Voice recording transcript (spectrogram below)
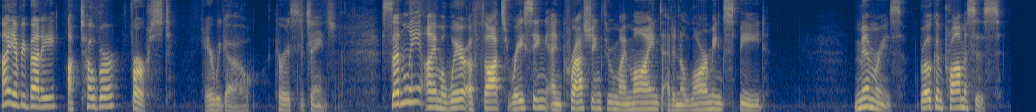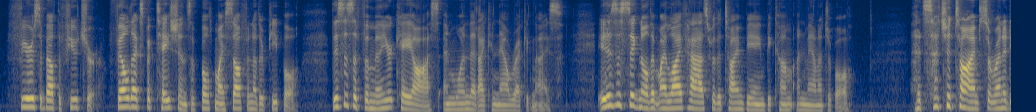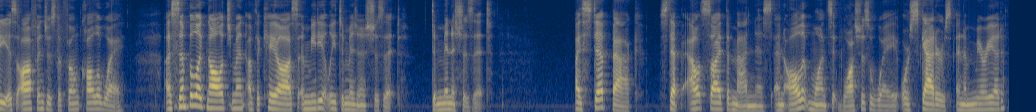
Hi, everybody. October 1st. Here we go. Courage to change. Suddenly, I am aware of thoughts racing and crashing through my mind at an alarming speed. Memories, broken promises, fears about the future, failed expectations of both myself and other people. This is a familiar chaos and one that I can now recognize. It is a signal that my life has, for the time being, become unmanageable. At such a time, serenity is often just a phone call away. A simple acknowledgement of the chaos immediately diminishes it. Diminishes it. I step back, step outside the madness, and all at once it washes away or scatters in a myriad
